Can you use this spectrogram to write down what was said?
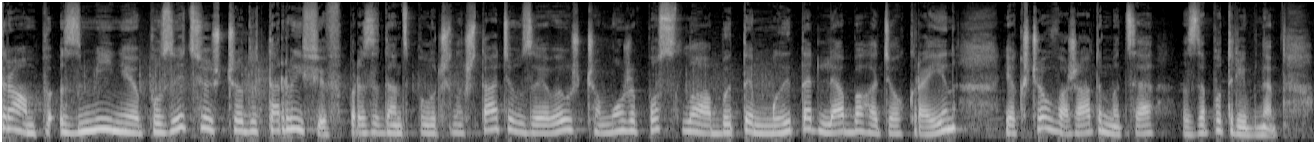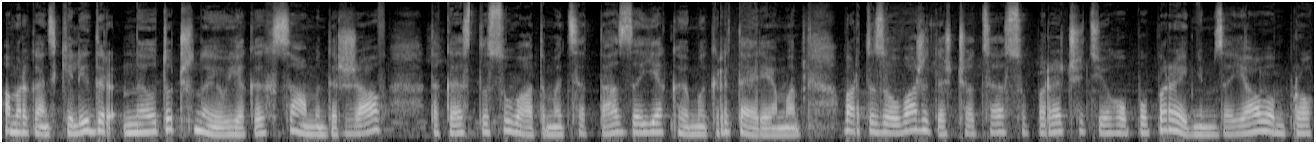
Трамп змінює позицію щодо тарифів. Президент Сполучених Штатів заявив, що може послабити мита для багатьох країн, якщо вважатиме це за потрібне. Американський лідер не уточнив, яких саме держав таке стосуватиметься та за якими критеріями. Варто зауважити, що це суперечить його попереднім заявам про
